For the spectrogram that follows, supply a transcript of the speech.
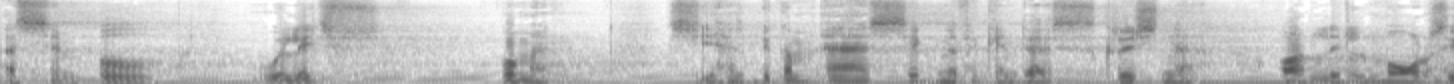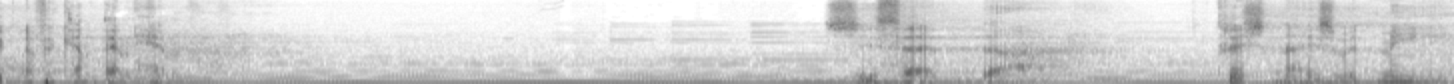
a simple village woman. She has become as significant as Krishna or little more significant than him. She said, uh, Krishna is with me.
